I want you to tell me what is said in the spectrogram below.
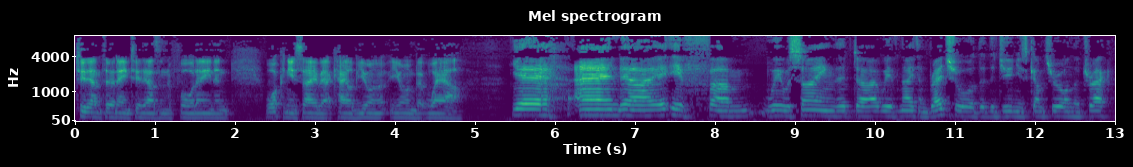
2013 2014, and what can you say about Caleb Ewan, Ewan but wow. Yeah, and uh, if um, we were saying that uh, with Nathan Bradshaw that the juniors come through on the track,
